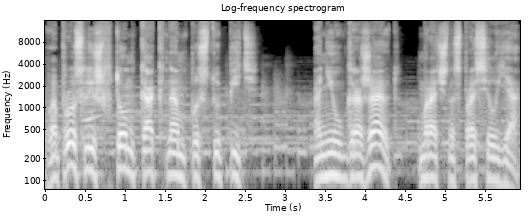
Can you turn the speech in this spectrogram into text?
Вопрос лишь в том, как нам поступить. «Они угрожают?» — мрачно спросил я.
